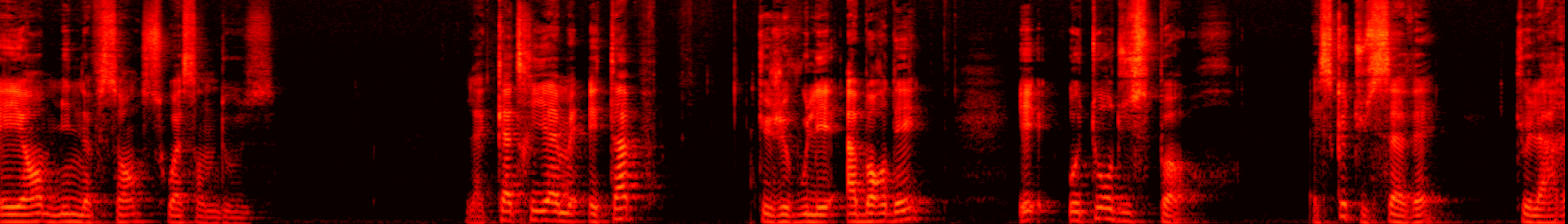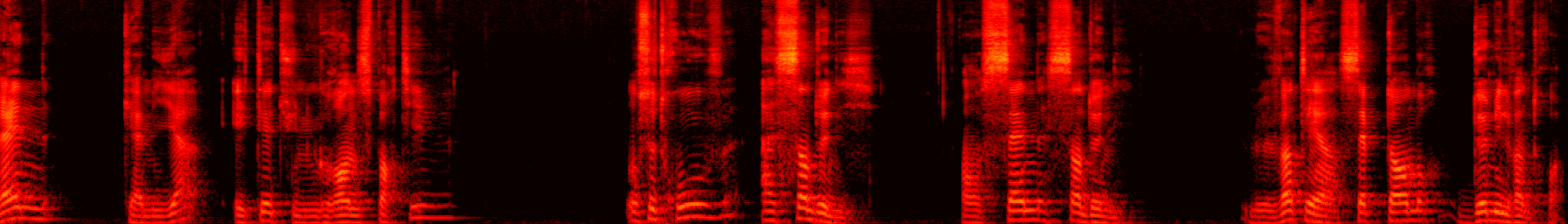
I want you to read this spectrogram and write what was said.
et en 1972. La quatrième étape que je voulais aborder est autour du sport. Est-ce que tu savais que la reine Camilla était une grande sportive On se trouve à Saint-Denis, en Seine-Saint-Denis, le 21 septembre 2023.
